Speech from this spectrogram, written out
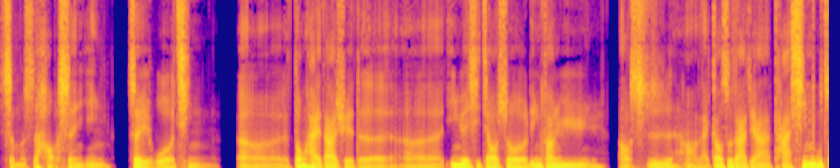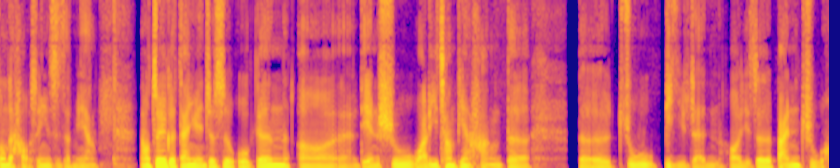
什么是好声音。所以我请呃东海大学的呃音乐系教授林芳瑜老师哈来告诉大家他心目中的好声音是怎么样。然后最后一个单元就是我跟呃脸书瓦力唱片行的。的主笔人哦，也就是版主哈，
